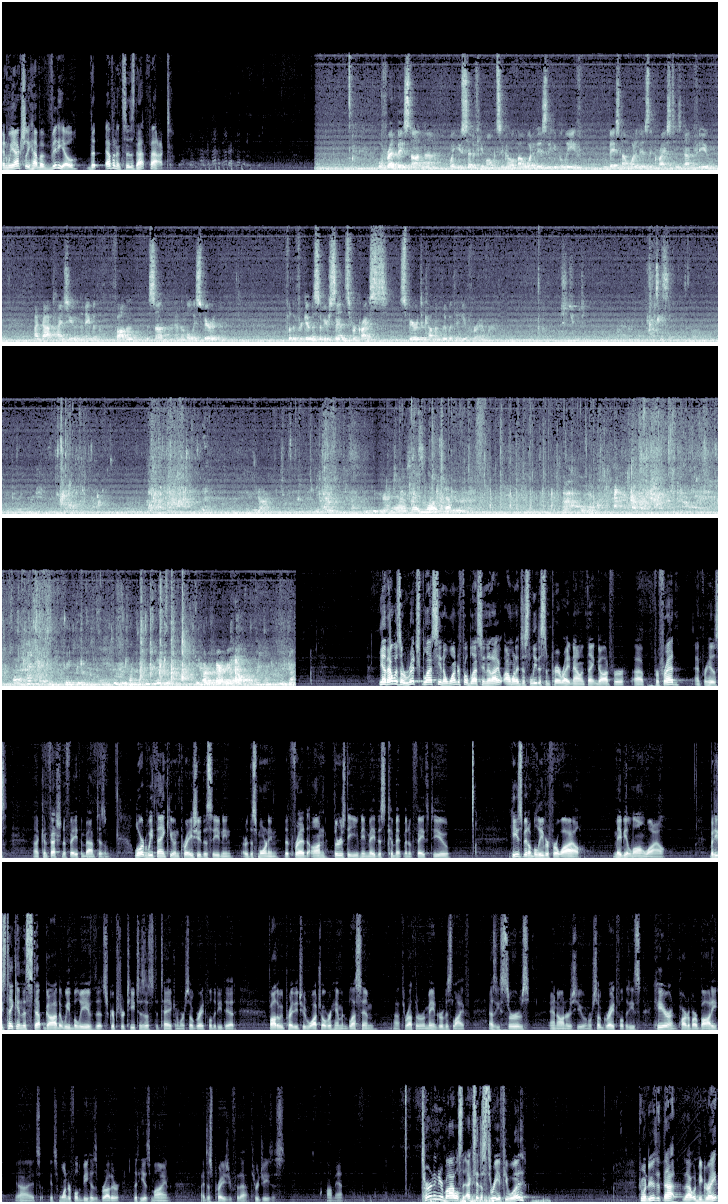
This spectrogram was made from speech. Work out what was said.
And we actually have a video that evidences that fact. Well, Fred, based on uh, what you said a few moments ago about what it is that you believe, and based on what it is that Christ has done for you, I baptize you in the name of the Father, the Son, and the Holy Spirit for the forgiveness of your sins, for Christ's Spirit to come and live within you forever. Lord. Yeah, that was a rich blessing, a wonderful blessing, and I, I want to just lead us in prayer right now and thank God for, uh, for Fred and for his uh, confession of faith and baptism. Lord, we thank you and praise you this evening, or this morning, that Fred on Thursday evening made this commitment of faith to you He's been a believer for a while, maybe a long while. But he's taken this step, God, that we believe that Scripture teaches us to take, and we're so grateful that he did. Father, we pray that you'd watch over him and bless him uh, throughout the remainder of his life as he serves and honors you. And we're so grateful that he's here and part of our body. Uh, it's, it's wonderful to be his brother, that he is mine. I just praise you for that through Jesus. Amen. Turn in your Bibles to Exodus 3, if you would. You want to do that, that, that would be great.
